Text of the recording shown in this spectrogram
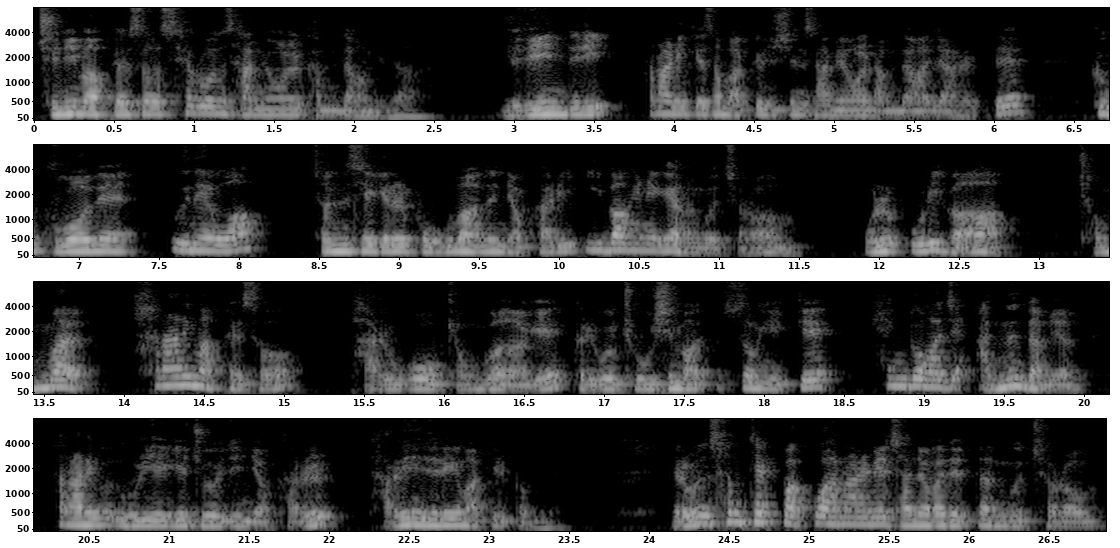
주님 앞에서 새로운 사명을 감당합니다. 유대인들이 하나님께서 맡겨주신 사명을 감당하지 않을 때 그 구원의 은혜와 전 세계를 복음하는 역할이 이방인에게 한 것처럼 우리가 정말 하나님 앞에서 바르고 경건하게 그리고 조심성 있게 행동하지 않는다면 하나님은 우리에게 주어진 역할을 다른 이들에게 맡길 겁니다. 여러분 선택받고 하나님의 자녀가 됐다는 것처럼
